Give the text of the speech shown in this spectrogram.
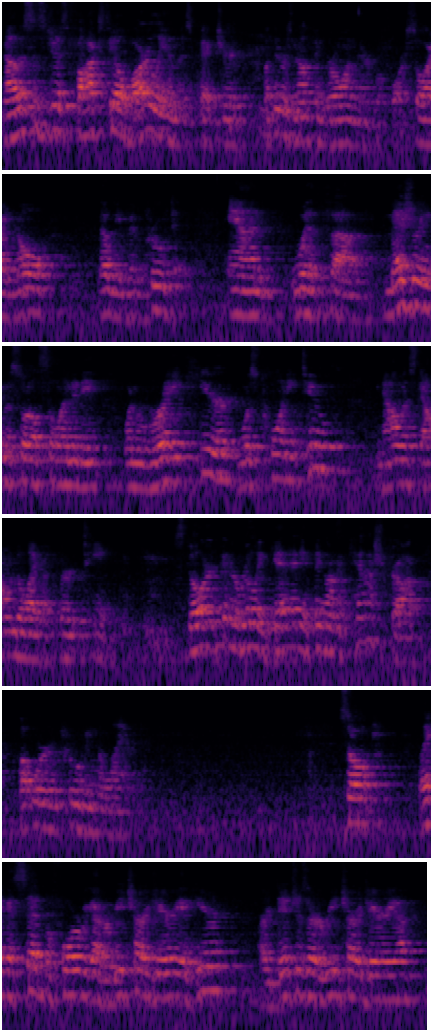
Now this is just foxtail barley in this picture, but there was nothing growing there before, so I know that we've improved it. And with uh, measuring the soil salinity, when right here was 22, now it's down to like a 13. Still aren't going to really get anything on a cash crop, but we're improving the land. So, like I said before, we got a recharge area here. Our ditches are a recharge area.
